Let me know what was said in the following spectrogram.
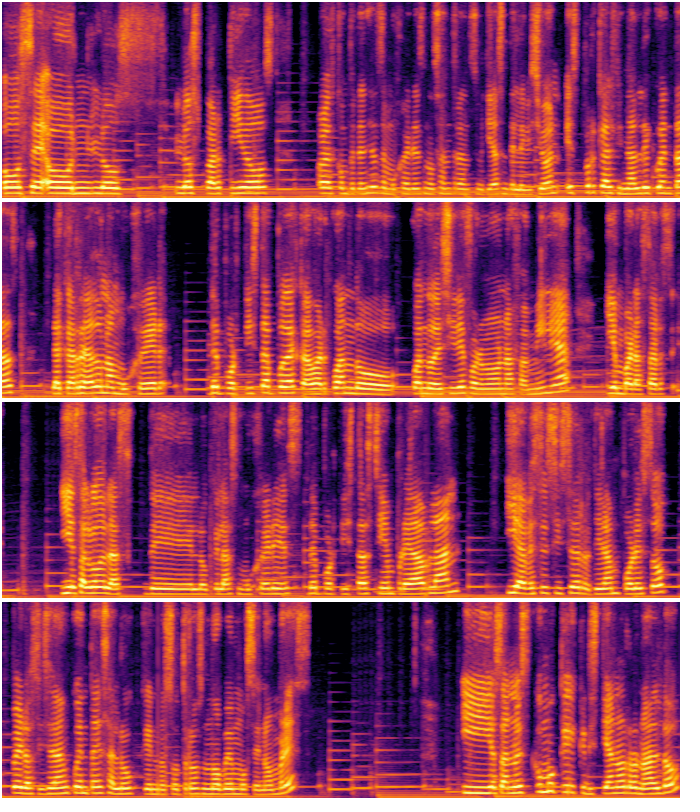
o, o los, los partidos o las competencias de mujeres no sean transmitidas en televisión es porque al final de cuentas la carrera de una mujer deportista puede acabar cuando, cuando decide formar una familia y embarazarse y es algo de, las, de lo que las mujeres deportistas siempre hablan y a veces sí se retiran por eso, pero si se dan cuenta es algo que nosotros no vemos en hombres. Y, o sea, no es como que Cristiano Ronaldo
